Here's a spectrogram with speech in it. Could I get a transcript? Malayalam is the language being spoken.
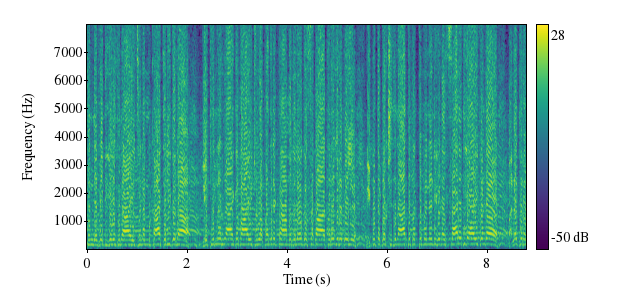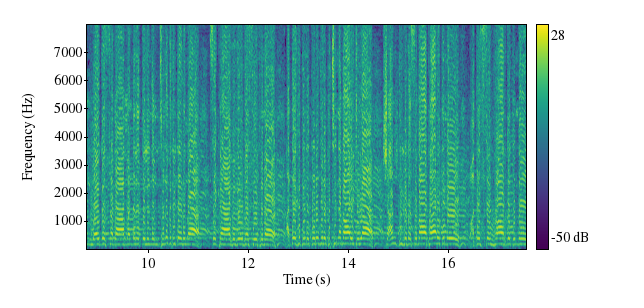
ജനാധിപത്യത്തിന്റെ വ്യതികരത്തിനായി ജനം കാത്തിരിക്കുന്ന വിധി നിർണായകമായിട്ടുള്ള പതിനെട്ടാമത് ലോക്സഭാ തെരഞ്ഞെടുപ്പിൽ ഇടതുപക്ഷ ജനാധിപത്യ മുന്നണിയുടെ സാരഥിയായിക്കൊണ്ട് മലപ്പുറം ലോകസഭാ മണ്ഡലത്തിൽ നിന്നും ജനവിധി തേടുന്ന സഖാബ് അദ്ദേഹത്തിന്റെ തെരഞ്ഞെടുപ്പ് ചിഹ്നമായിട്ടുള്ള ശാന്തിയുടെ സമാധാനത്തിന്റെ മതസൗഹാർദ്ദത്തിന്റെ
